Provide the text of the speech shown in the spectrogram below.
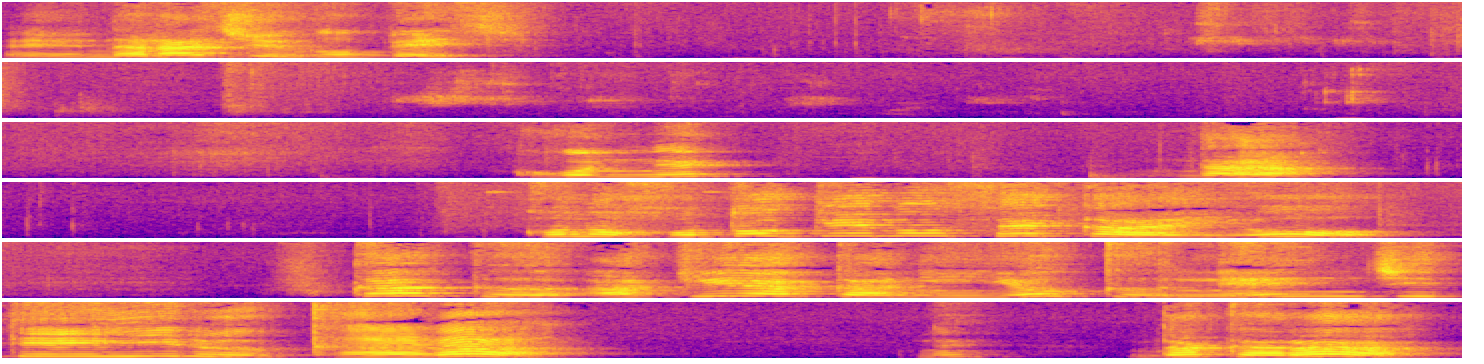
えー、75ページここにねだからこの仏の世界を深く明らかによく念じているから、ね、だから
